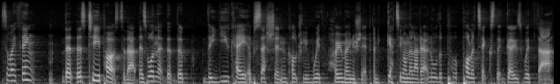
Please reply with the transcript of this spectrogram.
So I think that there's two parts to that. There's one that, that the the UK obsession culturally with home ownership and getting on the ladder and all the po- politics that goes with that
